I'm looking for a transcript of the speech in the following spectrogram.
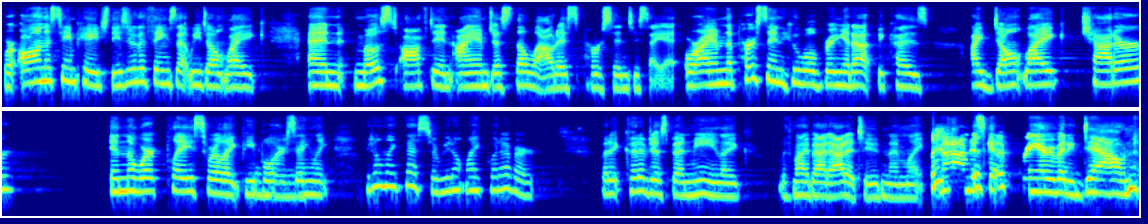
We're all on the same page. These are the things that we don't like. And most often, I am just the loudest person to say it, or I am the person who will bring it up because I don't like chatter in the workplace where like people mm-hmm. are saying, like, we don't like this or we don't like whatever but it could have just been me, like with my bad attitude. And I'm like, nah, I'm just going to bring everybody down.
